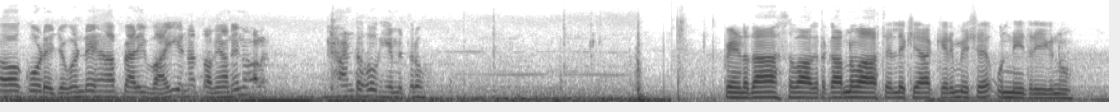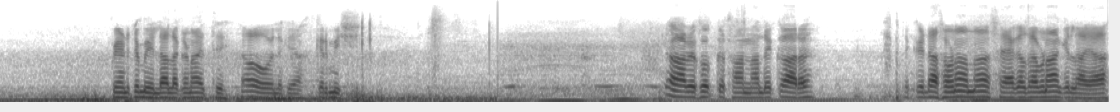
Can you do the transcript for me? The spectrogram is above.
ਆਹ ਘੋੜੇ ਜੁਗੰਡੇ ਆ ਪੈਲੀ ਵਾਹੀ ਇਹਨਾਂ ਤਵਿਆਂ ਦੇ ਨਾਲ। ਠੰਡ ਹੋ ਗਈ ਹੈ ਮਿੱਤਰੋ। ਪਿੰਡ ਦਾ ਸਵਾਗਤ ਕਰਨ ਵਾਸਤੇ ਲਿਖਿਆ ਕਿਰਮਿਸ਼ 19 ਤਰੀਕ ਨੂੰ। ਪਿੰਡ 'ਚ ਮੇਲਾ ਲੱਗਣਾ ਇੱਥੇ। ਆਹ ਲਿਖਿਆ ਕਿਰਮਿਸ਼। ਆ ਵੇਖੋ ਕਿਸਾਨਾਂ ਦੇ ਘਰ। ਤੇ ਕਿੰਨਾ ਸੋਹਣਾ ਉਹਨਾਂ ਸਾਈਕਲ ਦਾ ਬਣਾ ਕੇ ਲਾਇਆ।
